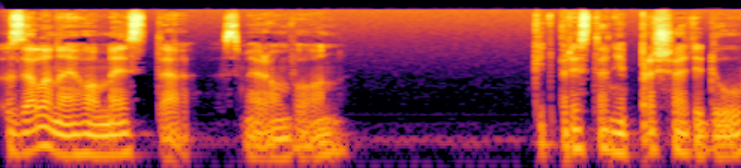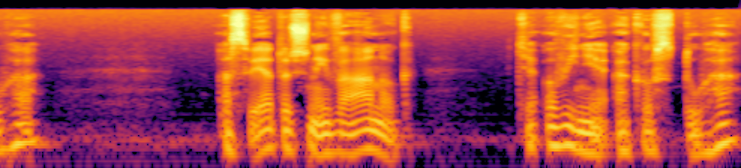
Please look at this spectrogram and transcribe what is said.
zeleného mesta smerom von, keď prestane pršať dúha, a sviatočný Vánok ťa ovinie ako stuha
